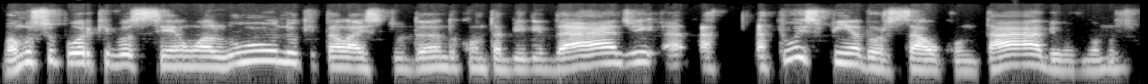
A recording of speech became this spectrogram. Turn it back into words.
Vamos supor que você é um aluno que está lá estudando contabilidade, a, a, a, tua espinha dorsal contábil, vamos,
